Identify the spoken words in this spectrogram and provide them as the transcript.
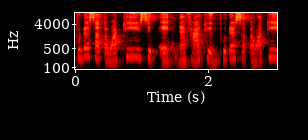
พุทธศตวรรษที่ 11นะคะถึงพุทธศตวรรษที่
